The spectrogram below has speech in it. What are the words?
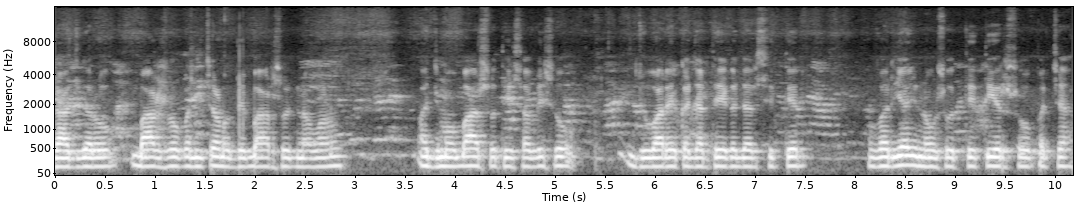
રાજગરો બારસો પંચાણુંથી બારસો નવ્વાણું, અજમો બારસોથી છવ્વીસો, જુવાર એક હજારથી એક હજાર સિત્તેર, વરિયાળી નવસોથી તેરસો પચાસ,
